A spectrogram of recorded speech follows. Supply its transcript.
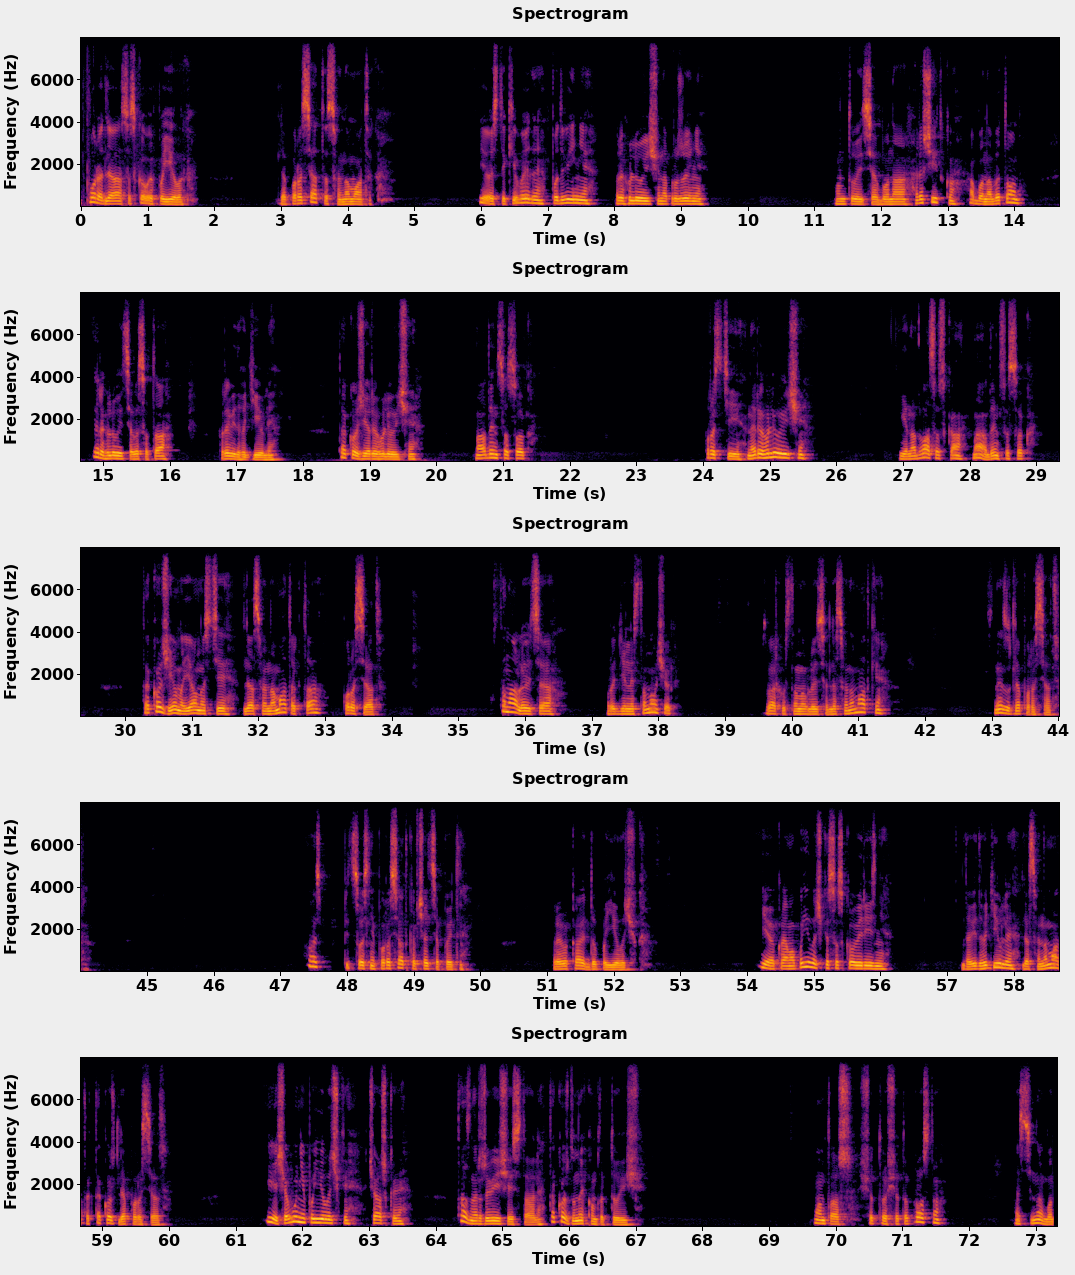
Опора для соскових поїлок. Для поросят та свиноматок. Є ось такі види, подвійні, регулюючі на пружині. Монтується або на решітку, або на бетон. І регулюється висота при відгодівлі. Також є регулюючі на один сосок. Прості нерегулюючі. Є на два соска, на один сосок. Також є в наявності для свиноматок та поросят. Встановлюється родільний станочок. Зверху встановлюється для свиноматки, знизу для поросят. Ось підсосні поросятка вчаться пити. Привикають до поїлочок. Є окремо поїлочки соскові різні. Для відгодівлі, для свиноматок, також для поросят. Є червоні поїлочки, чашкою та з нержавіючої сталі. Також до них комплектуючі. Монтаж що то, що то просто. На стіну або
